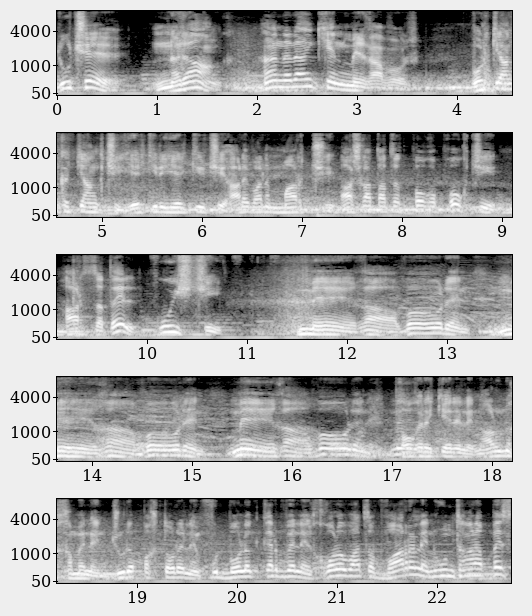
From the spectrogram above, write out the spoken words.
դու չէ, նրանք։ Հա նրանք են մեղավոր։ Որ կյանքը կյանք չի, երկիրը երկիր չի, հարևանը մարդ չի, աշխատածդ փողը փող չի, հարցդ էլ ույս չի։ Մեղավոր են, մեղավոր են, մեղավոր են։ Փողերը կերել են, արունը խմել են, ջուրը պղտորել են, ֆուտբոլը կրվել են, խորովածը վառել են ու ընդհանրապես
